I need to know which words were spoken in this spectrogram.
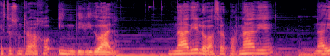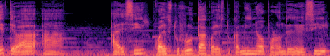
esto es un trabajo individual. Nadie lo va a hacer por nadie, nadie te va a a decir cuál es tu ruta, cuál es tu camino, por dónde debes ir,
